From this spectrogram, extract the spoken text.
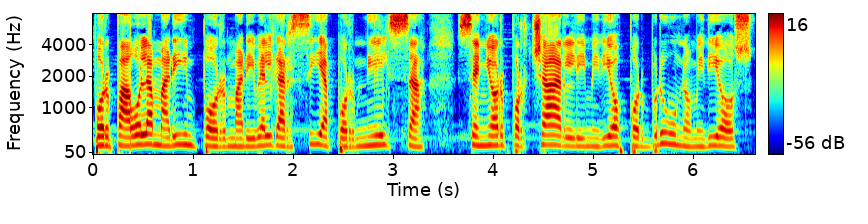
Por Paola Marín, por Maribel García, por Nilsa, Señor, por Charlie, mi Dios, por Bruno, mi Dios.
